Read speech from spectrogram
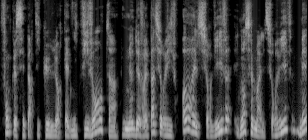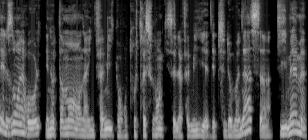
font que ces particules organiques vivantes ne devraient pas survivre. Or, elles survivent, et non seulement elles survivent, mais elles ont un rôle. Et notamment, on a une famille qu'on retrouve très souvent, qui c'est la famille des pseudomonas, qui même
